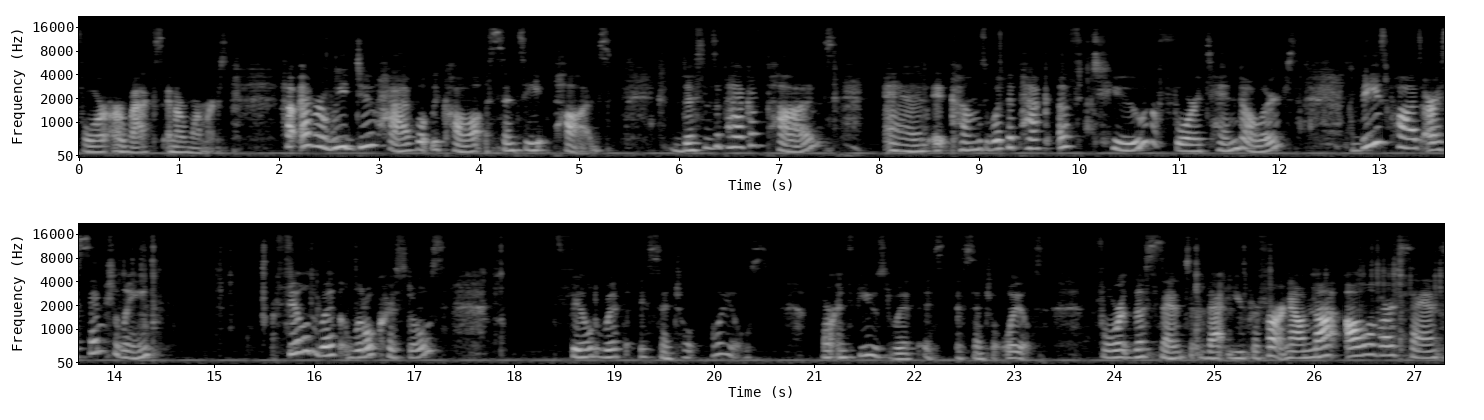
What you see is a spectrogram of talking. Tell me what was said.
for our wax and our warmers. However, we do have what we call Scentsy pods. This is a pack of pods and it comes with a pack of two for $10. These pods are essentially filled with little crystals filled with essential oils or infused with essential oils for the scent that you prefer. Now, not all of our scents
